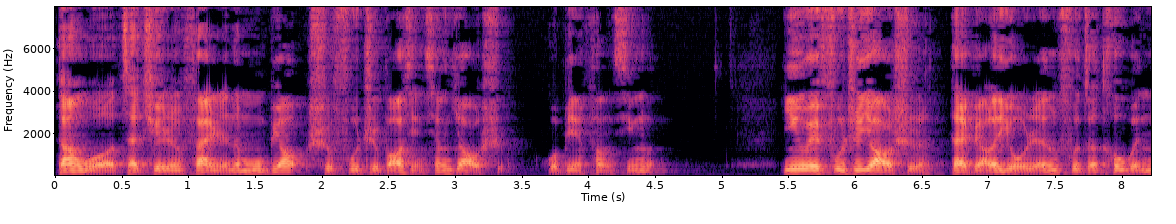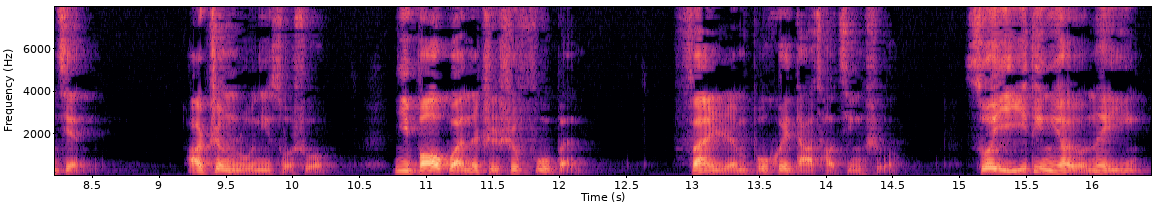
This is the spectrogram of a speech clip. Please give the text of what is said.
当我在确认犯人的目标是复制保险箱钥匙，我便放心了。因为复制钥匙代表了有人负责偷文件，而正如你所说，你保管的只是副本，犯人不会打草惊蛇，所以一定要有内应。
